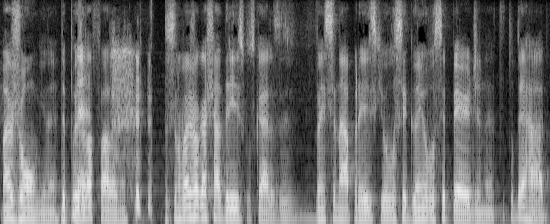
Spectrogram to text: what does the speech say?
Mahjong, né? Depois É. ela fala, né? Você não vai jogar xadrez com os caras, você vai ensinar pra eles que ou você ganha ou você perde, né? Tá tudo errado.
